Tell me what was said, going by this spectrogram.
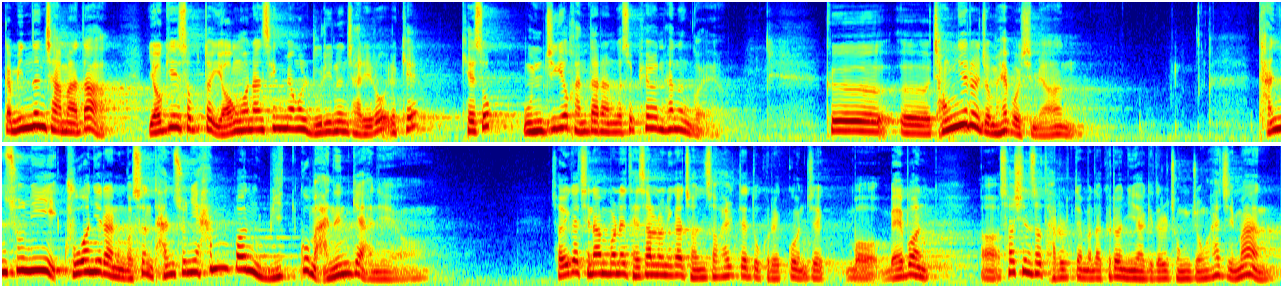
그러니까 믿는 자마다 여기에서부터 영원한 생명을 누리는 자리로 이렇게 계속 움직여 간다라는 것을 표현하는 거예요. 그 어, 정리를 좀 해보시면 단순히 구원이라는 것은 단순히 한 번 믿고 마는 게 아니에요. 저희가 지난번에 데살로니가 전서 할 때도 그랬고 이제 뭐 매번 어, 서신서 다룰 때마다 그런 이야기들을 종종 하지만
